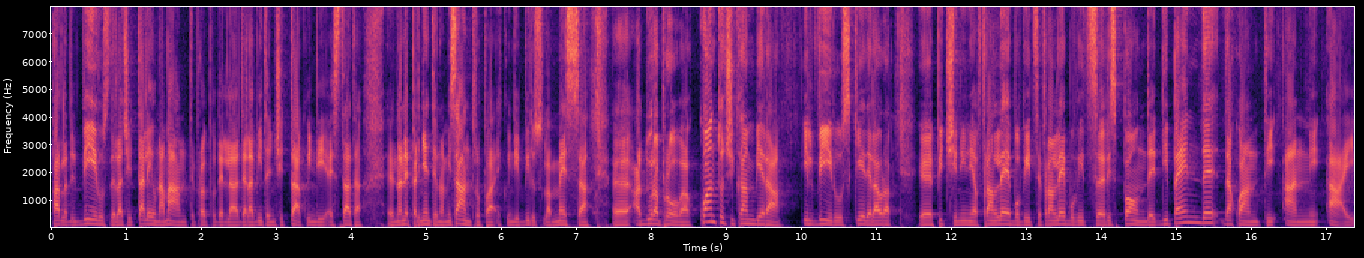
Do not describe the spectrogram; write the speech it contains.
parla del virus, della città, lei è un amante proprio della, della vita in città, quindi è stata, eh, non è per niente una misantropa e quindi il virus l'ha messa eh, a dura prova. Quanto ci cambierà il virus? chiede Laura eh, Piccinini a Fran Lebowitz. Fran Lebowitz risponde: dipende da quanti anni hai.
